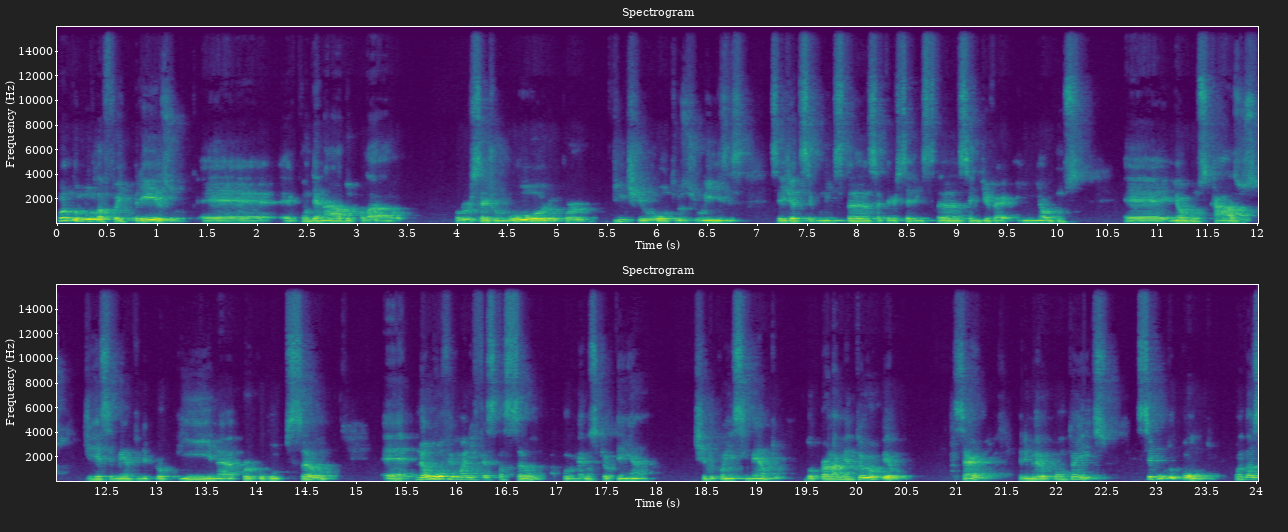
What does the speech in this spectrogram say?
quando Lula foi preso, é, é, condenado pela, por Sérgio Moro, por 20 outros juízes, seja de segunda instância, terceira instância, em, diver, em alguns, é, em alguns casos de recebimento de propina, por corrupção, é, não houve manifestação, pelo menos que eu tenha tido conhecimento, do Parlamento Europeu, certo? Primeiro ponto é isso. Segundo ponto, quando, as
